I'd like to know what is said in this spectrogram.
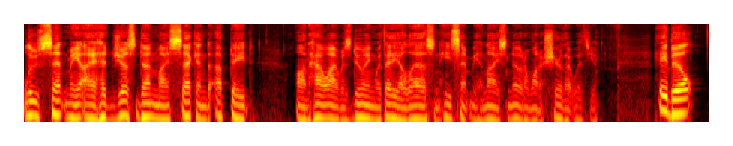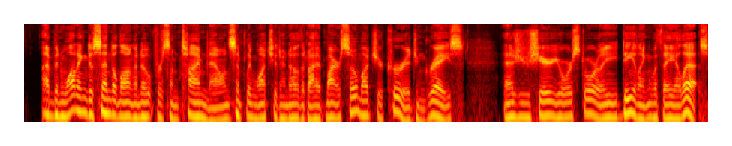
Lou sent me. I had just done my second update on how I was doing with ALS, and he sent me a nice note. I want to share that with you. Hey, Bill, I've been wanting to send along a note for some time now and simply want you to know that I admire so much your courage and grace as you share your story dealing with ALS.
